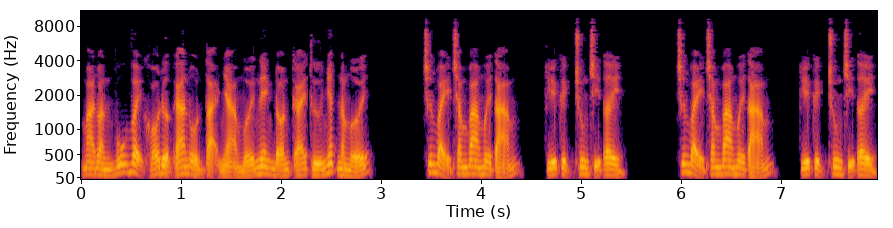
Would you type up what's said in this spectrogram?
mà đoàn vũ vậy khó được an ổn tại nhà mới nên đón cái thứ nhất năm mới. Chương bảy trăm ba mươi tám, ký kịch trung trị tây. Chương bảy trăm ba mươi tám, ký kịch trung trị tây.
